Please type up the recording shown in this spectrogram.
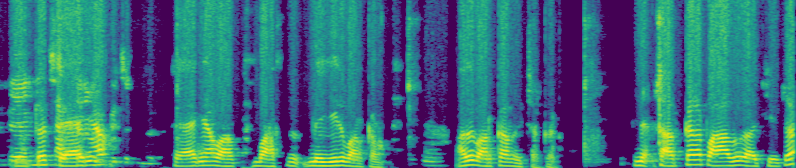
തേങ്ങ എന്നിട്ട് തേങ്ങ തേങ്ങ നെയ്യിൽ വറക്കണം. അത് വറക്കാൻ വെച്ചേക്കണം. ശർക്കര പാവ് കാച്ചിട്ട്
